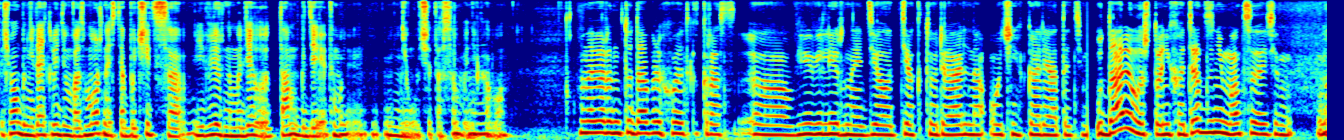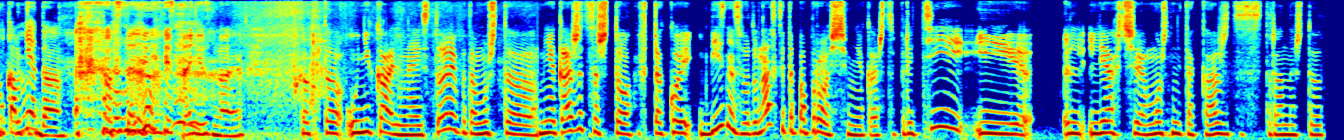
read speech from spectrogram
Почему бы не дать людям возможность обучиться ювелирному делу там, где этому не учат особо mm-hmm. никого? Ну, наверное, туда приходят как раз э, в ювелирное дело те, кто реально очень горят этим. Ударило, что они хотят заниматься этим. Ну, ко мне, да. Остальные места не знаю как-то уникальная история, потому что мне кажется, что в такой бизнес, вот у нас это попроще, мне кажется, прийти и легче, может, не так кажется со стороны, что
